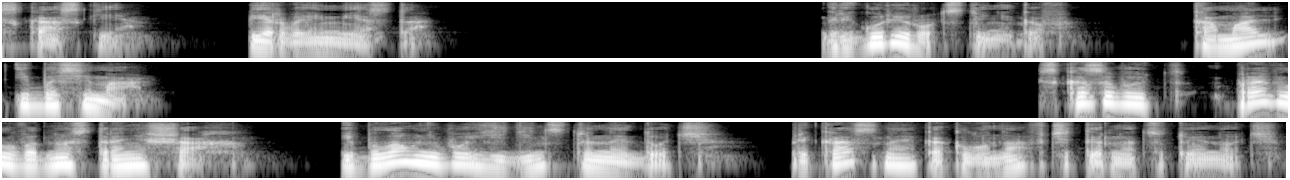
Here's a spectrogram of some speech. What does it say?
сказки. Первое место. Григорий Родственников. Камаль и Басима. Сказывают, правил в одной стране шах, и была у него единственная дочь, прекрасная, как луна в четырнадцатую ночь.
